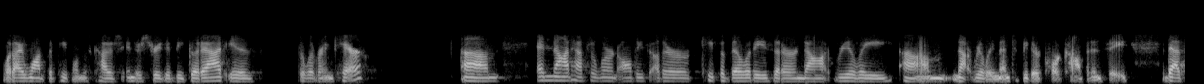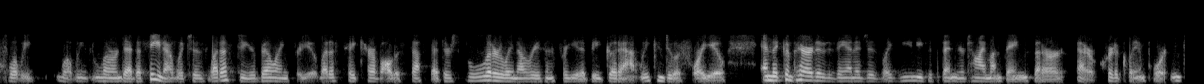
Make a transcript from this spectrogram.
what I want the people in this cottage industry to be good at is delivering care. Um, and not have to learn all these other capabilities that are not really um, not really meant to be their core competency. That's what we what we learned at Athena, which is let us do your billing for you. Let us take care of all the stuff that there's literally no reason for you to be good at. We can do it for you. And the comparative advantage is like you need to spend your time on things that are that are critically important.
